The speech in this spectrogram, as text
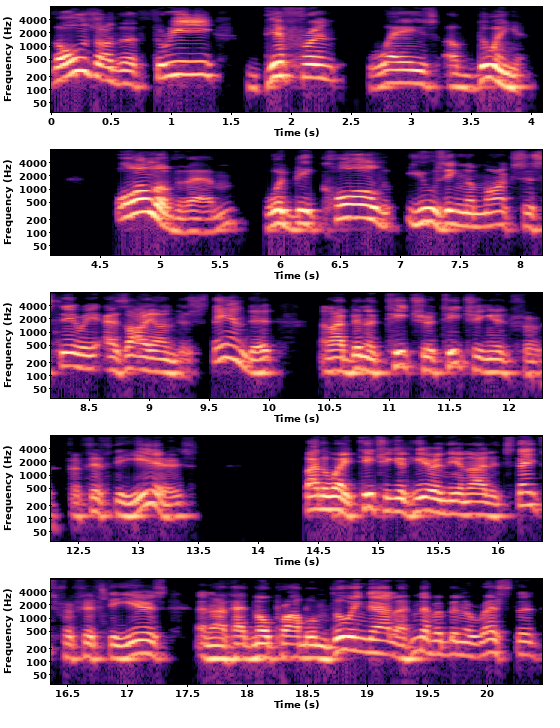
those are the three different ways of doing it. All of them would be called, using the Marxist theory as I understand it, and I've been a teacher teaching it for, for 50 years, by the way, teaching it here in the United States for 50 years, and I've had no problem doing that. I've never been arrested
